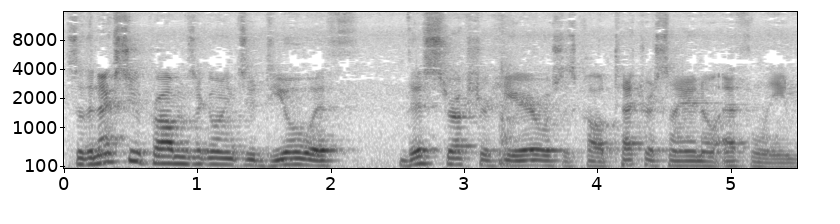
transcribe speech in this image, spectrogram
So the next two problems are going to deal with this structure here, which is called tetracyanoethylene,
